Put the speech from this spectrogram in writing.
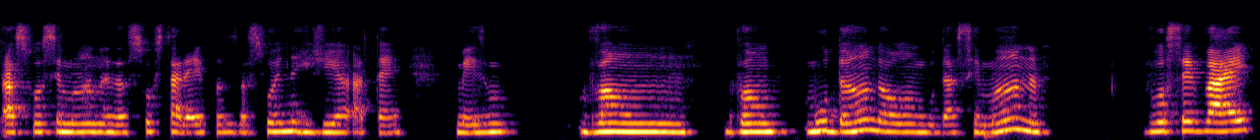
as suas semanas, as suas tarefas, a sua energia até mesmo vão, vão mudando ao longo da semana, você vai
